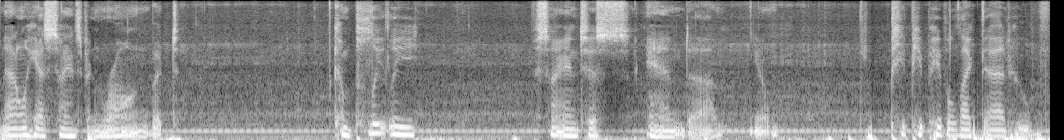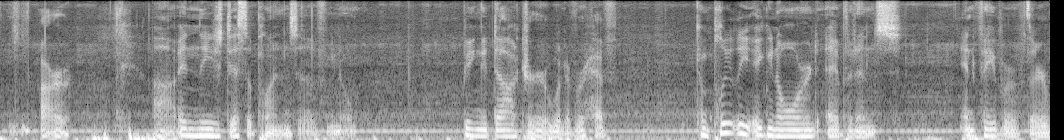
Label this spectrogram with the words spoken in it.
not only has science been wrong but completely scientists and uh, you know pe- people like that who are uh, in these disciplines of you know being a doctor or whatever have completely ignored evidence in favor of their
